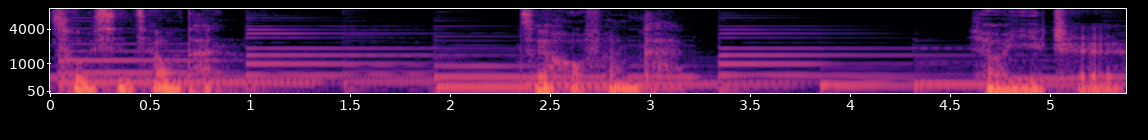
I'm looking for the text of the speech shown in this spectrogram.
促膝交谈，最后分开，又一直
